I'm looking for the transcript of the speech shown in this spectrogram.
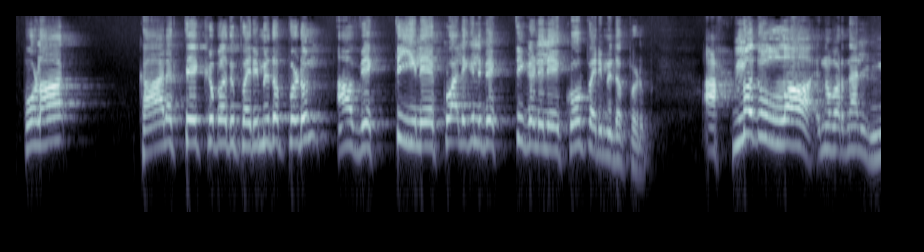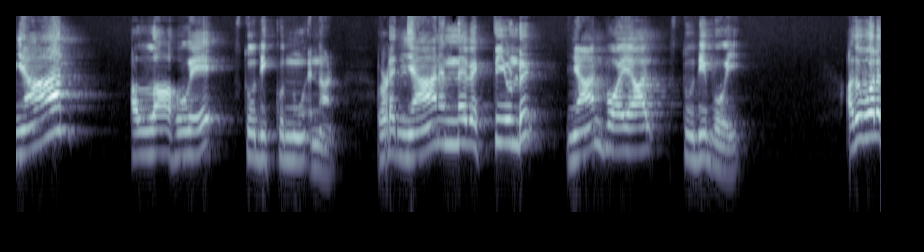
അപ്പോൾ ആ കാലത്തേക്ക് അത് പരിമിതപ്പെടും ആ വ്യക്തിയിലേക്കോ അല്ലെങ്കിൽ വ്യക്തികളിലേക്കോ പരിമിതപ്പെടും. അഹ്മദുള്ള എന്ന് പറഞ്ഞാൽ ഞാൻ അള്ളാഹുവെ സ്തുതിക്കുന്നു എന്നാണ്. അവിടെ ഞാൻ എന്ന വ്യക്തിയുണ്ട് ഞാൻ പോയാൽ സ്തുതി പോയി. അതുപോലെ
